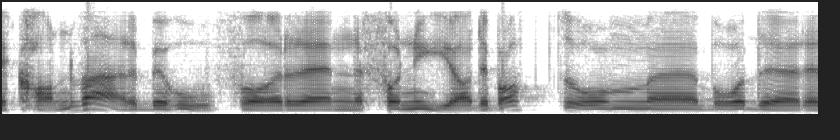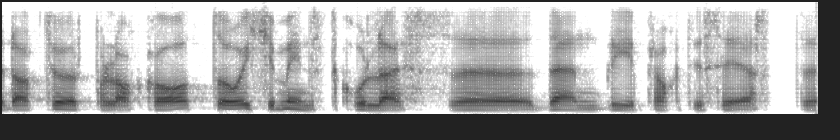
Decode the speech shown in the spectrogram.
det kan være behov for en fornya debatt om eh, både redaktørplakat og ikke minst hvordan eh, den blir praktisert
